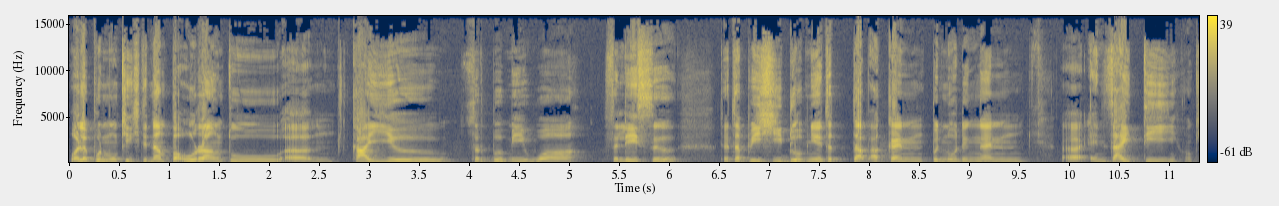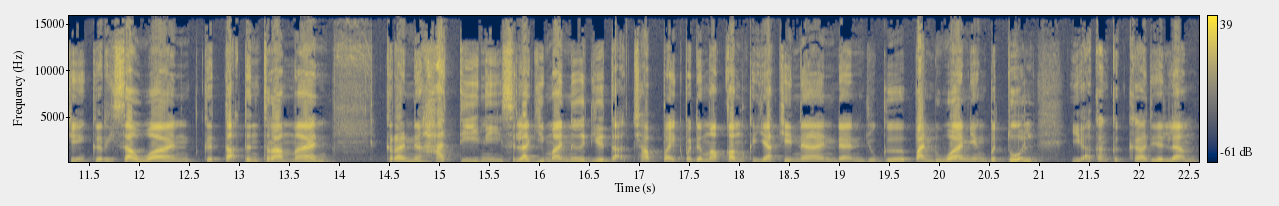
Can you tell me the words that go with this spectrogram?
Walaupun mungkin kita nampak orang tu um, kaya serba mewah selesa tetapi hidupnya tetap akan penuh dengan uh, anxiety okay kerisauan ketak tenteraman kerana hati ni selagi mana dia tak capai kepada makam keyakinan dan juga panduan yang betul ia akan kekal di dalam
